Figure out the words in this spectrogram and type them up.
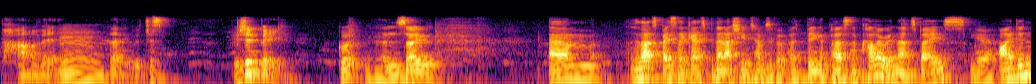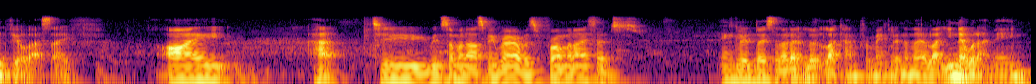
part of it. Mm. That it was just, it should be good. And so, um, so that space, I guess. But then, actually, in terms of it, as being a person of color in that space, Yeah. I didn't feel that safe. I had to when someone asked me where I was from, and I said England. They said I don't look like I'm from England, and they were like, you know what I mean.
